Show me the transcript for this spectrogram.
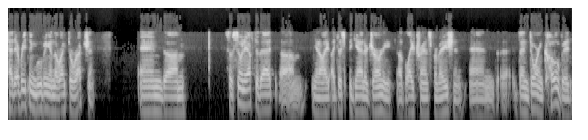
had everything moving in the right direction. And um, so soon after that, um, you know, I, I, just began a journey of life transformation. And uh, then during COVID,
